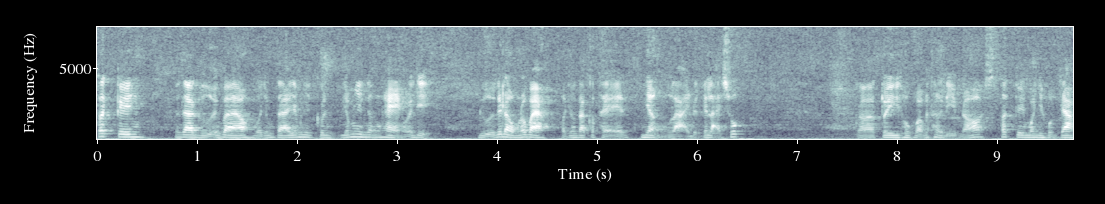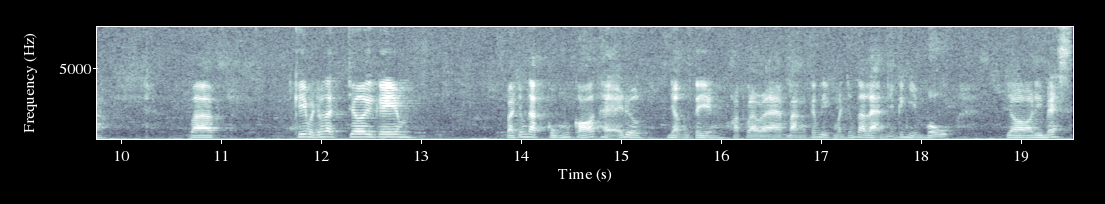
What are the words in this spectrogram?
Staking chúng ta gửi vào và chúng ta giống như giống như ngân hàng vậy gì gửi cái đồng đó vào và chúng ta có thể nhận lại được cái lãi suất. À, tùy thuộc vào cái thời điểm đó staking bao nhiêu phần trăm. Và khi mà chúng ta chơi game và chúng ta cũng có thể được nhận tiền hoặc là, là bằng cái việc mà chúng ta làm những cái nhiệm vụ cho DBS.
